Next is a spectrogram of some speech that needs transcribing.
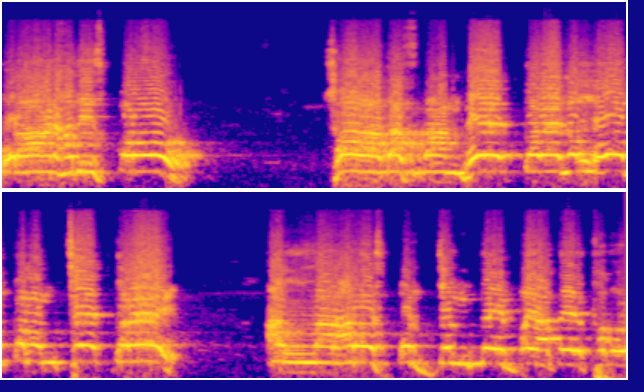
কোরআন, হাদিস পড়ো। সাত আসমান ভেদ করে, লৌহ কলম ছেদ করে। আল্লাহর আরশ পর্যন্ত বায়াতের খবর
